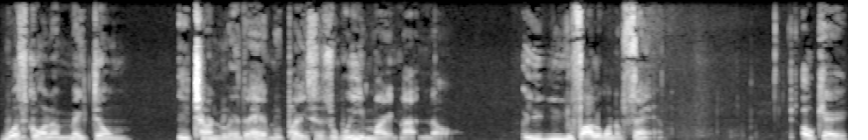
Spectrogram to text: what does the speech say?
what's going to make them eternally in the heavenly places. We might not know. You, you follow what I'm saying? Okay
